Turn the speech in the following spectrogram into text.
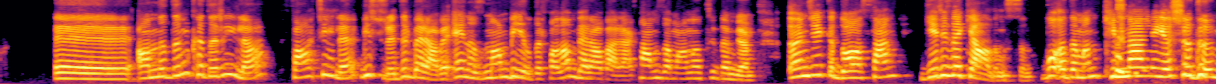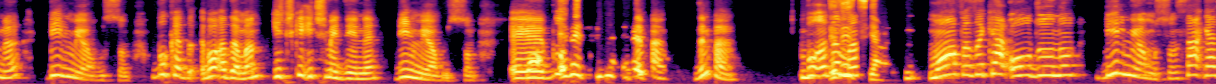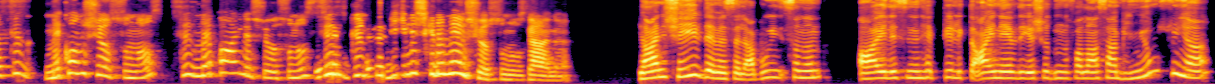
e, anladığım kadarıyla Fatih'le bir süredir beraber en azından bir yıldır falan beraberler. Tam zamanı hatırlamıyorum. Öncelikle Doğa sen geri zekalı mısın? Bu adamın kimlerle yaşadığını bilmiyor musun? Bu kad- bu adamın içki içmediğini bilmiyor musun? E, Ya bu evet değil mi? Değil mi? Bu adamın evet yani muhafazakar olduğunu bilmiyor musun? Sen yani siz ne konuşuyorsunuz? Siz ne paylaşıyorsunuz? Siz evet gün evet. bir ilişkide ne yaşıyorsunuz yani? Yani şeyi de mesela bu insanın ailesinin hep birlikte aynı evde yaşadığını falan sen bilmiyor musun ya?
